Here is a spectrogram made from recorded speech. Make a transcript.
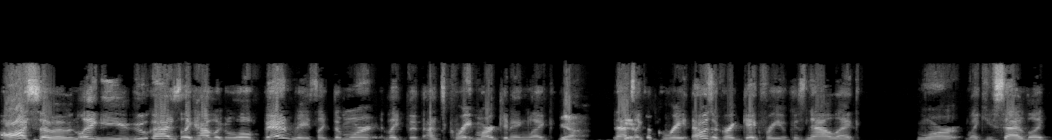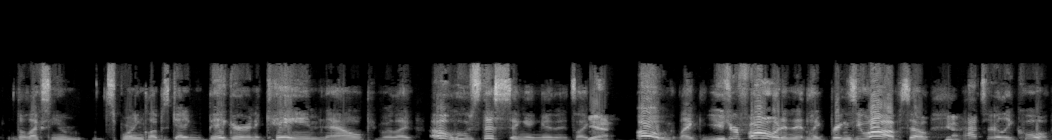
awesome. Like you, you guys like have like a little fan base. Like the more like the, that's great marketing. Like yeah, that's Yeah. like a great that was a great gig for you because now like more like you said like the Lexington Sporting Club is getting bigger and it came now people are like oh who's this singing and it's like yeah, oh like use your phone and it like brings you up so Yeah. that's really cool.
